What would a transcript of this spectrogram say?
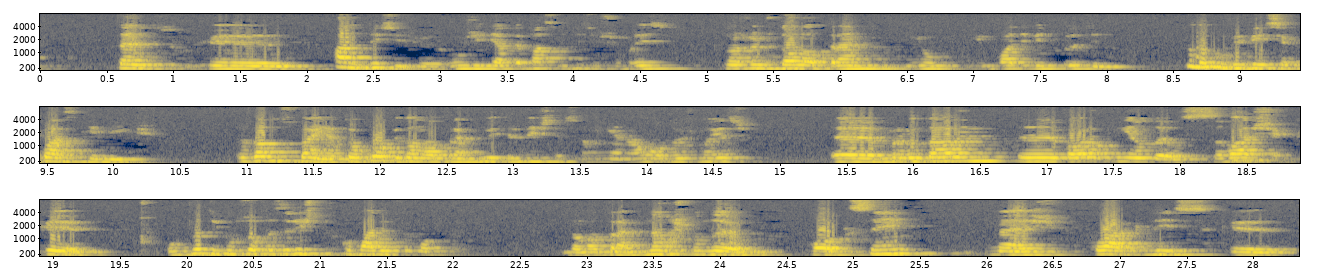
tanto que há notícias, hoje em dia até passo notícias sobre isso, nós vemos Donald Trump e o, e o Vladimir Putin numa convivência quase de amigos. Eles davam-se bem, até o próprio Donald Trump, numa entrevista, se não me engano, há um ou dois meses, uh, perguntaram-lhe uh, qual era a opinião dele, se ele acha que o Putin começou a fazer isto porque o Biden foi para o. Donald Trump não respondeu logo que sim, mas Claro que disse que,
